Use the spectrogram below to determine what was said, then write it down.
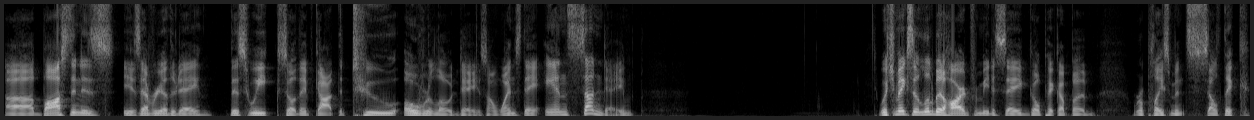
uh, Boston is is every other day this week, so they've got the two overload days on Wednesday and Sunday, which makes it a little bit hard for me to say go pick up a replacement Celtic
